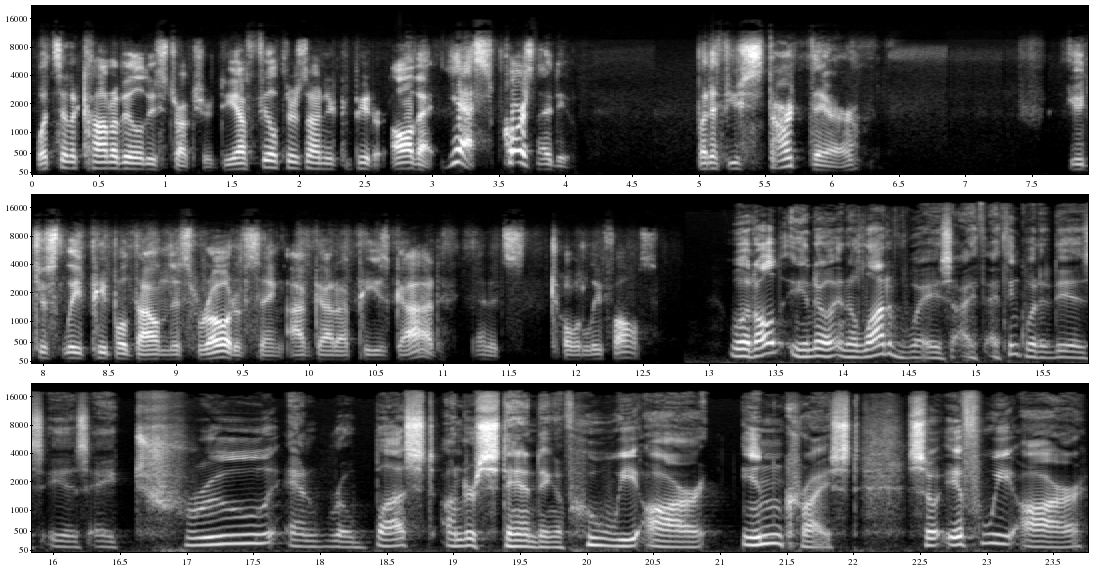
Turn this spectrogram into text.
What's an accountability structure? Do you have filters on your computer? All that. Yes, of course I do. But if you start there you just lead people down this road of saying I've got to appease God, and it's totally false. Well, it all you know, in a lot of ways, I, th- I think what it is is a true and robust understanding of who we are in Christ. So if we are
